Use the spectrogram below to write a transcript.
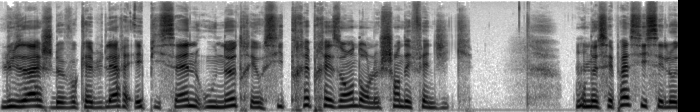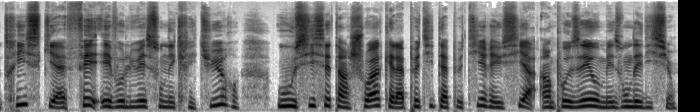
L'usage de vocabulaire épicène ou neutre est aussi très présent dans le chant des Fenjik. On ne sait pas si c'est l'autrice qui a fait évoluer son écriture ou si c'est un choix qu'elle a petit à petit réussi à imposer aux maisons d'édition.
